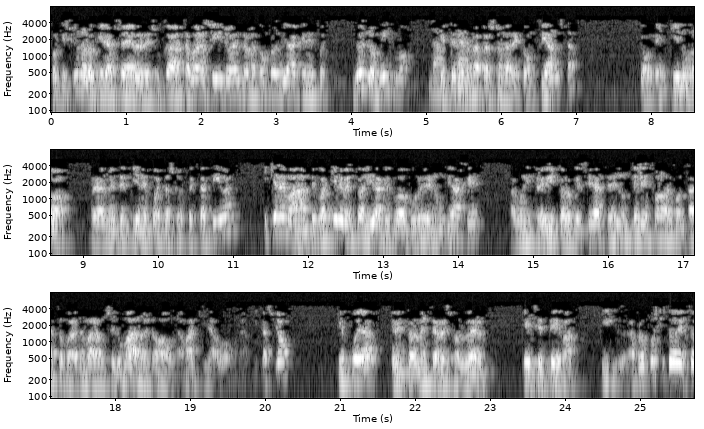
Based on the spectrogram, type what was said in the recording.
Porque si uno lo quiere hacer desde su casa, bueno, sí, yo entro, me compro el viaje, después, no es lo mismo que tener una persona de confianza, en quien uno realmente tiene puesta su expectativa, y que además, ante cualquier eventualidad que pueda ocurrir en un viaje, algún imprevisto, lo que sea, tener un teléfono de contacto para llamar a un ser humano y no a una máquina o a una aplicación que pueda eventualmente resolver ese tema y a propósito de esto,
